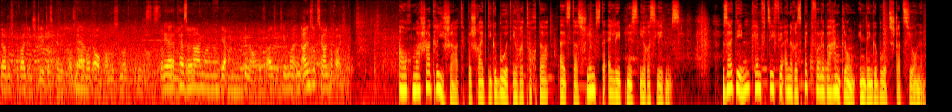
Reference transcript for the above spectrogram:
dadurch Gewalt entsteht, das kenne ich aus der Ja. Arbeit auch. Man muss mal gucken, dass das dann. Der eben, Personalmangel. Äh, ja, genau, das alte Thema in allen sozialen Bereichen. Auch Mascha Grieschardt beschreibt die Geburt ihrer Tochter als das schlimmste Erlebnis ihres Lebens. Seitdem kämpft sie für eine respektvolle Behandlung in den Geburtsstationen.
